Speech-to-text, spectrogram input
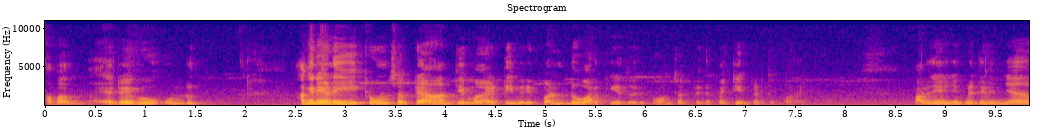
അപ്പം രഘു ഉണ്ട്. അങ്ങനെയാണ് ഈ കോൺസെപ്റ്റ് ആദ്യമായിട്ട് ഇവർ പണ്ട് വർക്ക് ചെയ്ത ഒരു കോൺസെപ്റ്റിനെ പറ്റി എന്റെ അടുത്ത് പറയും പറഞ്ഞു കഴിഞ്ഞപ്പോഴത്തേക്കും ഞാൻ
